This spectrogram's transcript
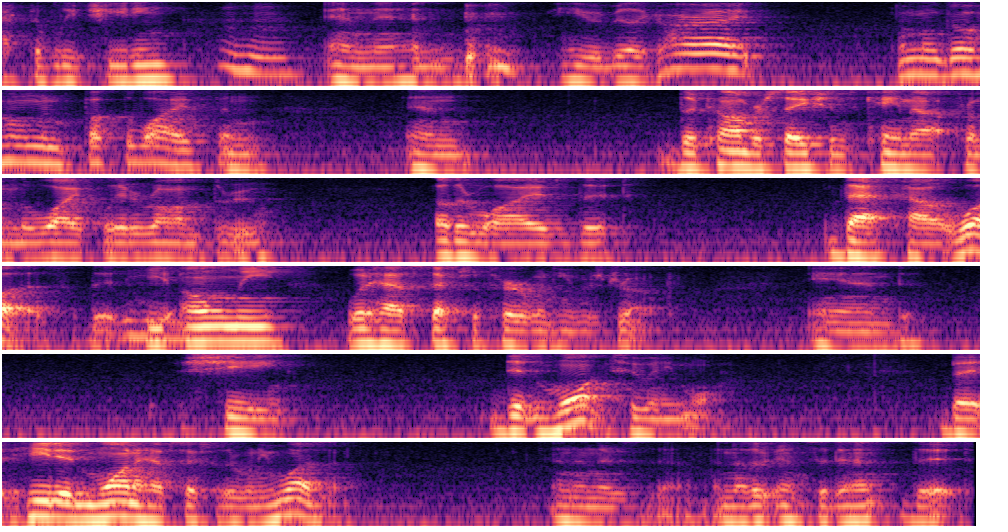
actively cheating. Mm-hmm. And then he would be like, "All right, I'm gonna go home and fuck the wife," and and the conversations came out from the wife later on through other wives that that's how it was that he Mhm. only would have sex with her when he was drunk, and she didn't want to anymore, but he didn't want to have sex with her when he wasn't. And then there's uh, another incident that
